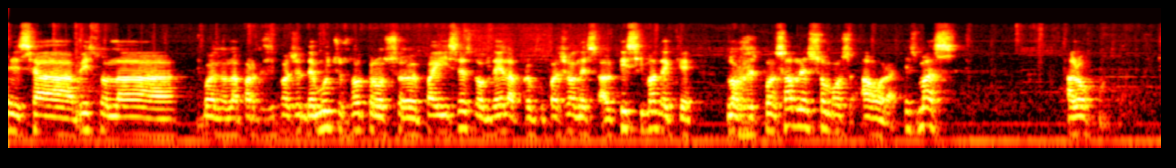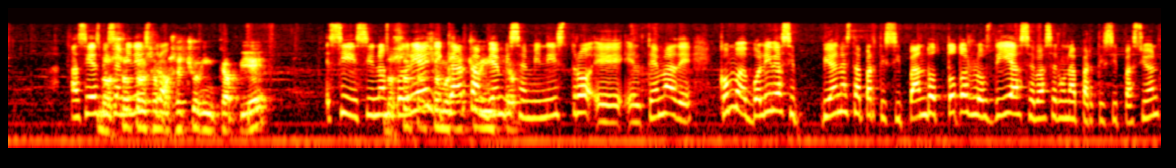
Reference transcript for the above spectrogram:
eh, se ha visto la, bueno, la participación de muchos otros eh, países donde la preocupación es altísima de que los responsables somos ahora. Es más, aló. Así es, Nosotros hemos hecho hincapié Sí, si nos podría indicar también, viceministro, eh, el tema de cómo Bolivia, si bien está participando todos los días, se va a hacer una participación,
